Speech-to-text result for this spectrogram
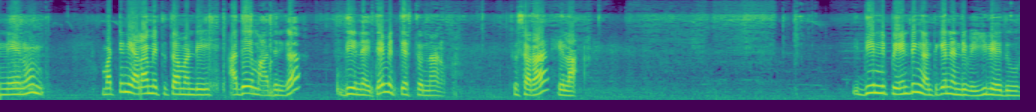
నేను మట్టిని ఎలా మెత్తుతామండి? అదే మాదిరిగా దీన్నైతే మెత్తేస్తున్నాను. చూసారా? ఇలా. దీన్ని పెయింటింగ్ అందుకేనండి వెయ్యలేదు.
